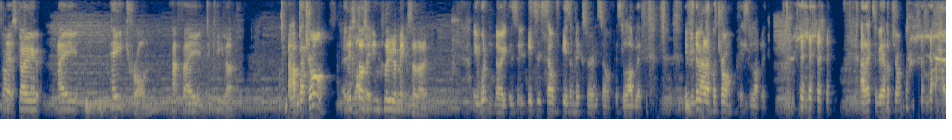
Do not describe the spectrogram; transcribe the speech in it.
Sorry, Let's go a Patron Cafe Tequila. Ah, Patron. This Lovely. doesn't include a mixer though. It wouldn't know. It's, it, it's itself is a mixer in itself. It's lovely. If you've never had a Patron, it's lovely. Alex, have you had a Patron? I,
